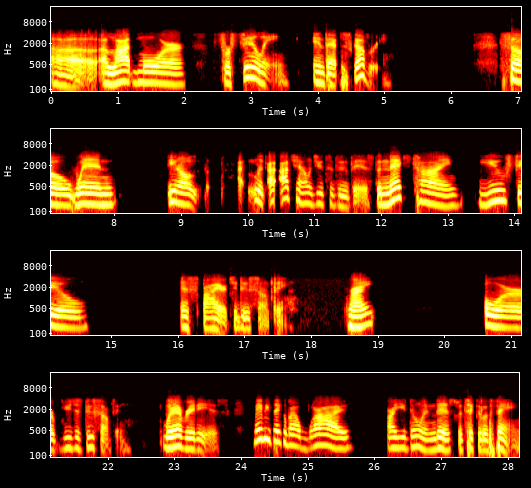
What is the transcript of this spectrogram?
uh, a lot more fulfilling in that discovery. So when, you know, look, I, I challenge you to do this. The next time you feel inspired to do something, right? Or you just do something, whatever it is. Maybe think about why are you doing this particular thing?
